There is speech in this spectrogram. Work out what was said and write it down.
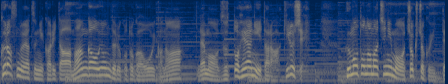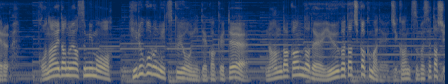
クラスのやつに借りた漫画を読んでることが多いかな。でもずっと部屋にいたら飽きるし麓の町にもちょくちょく行ってる。こないだの休みも昼頃に着くように出かけてなんだかんだで夕方近くまで時間潰せたし。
